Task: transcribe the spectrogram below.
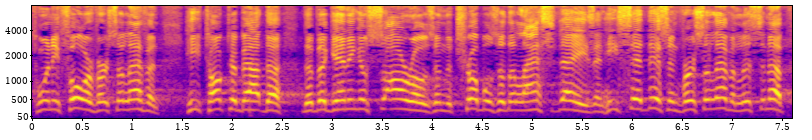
24 verse 11? He talked about the, the beginning of sorrows and the troubles of the last days. And he said this in verse 11, listen up.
